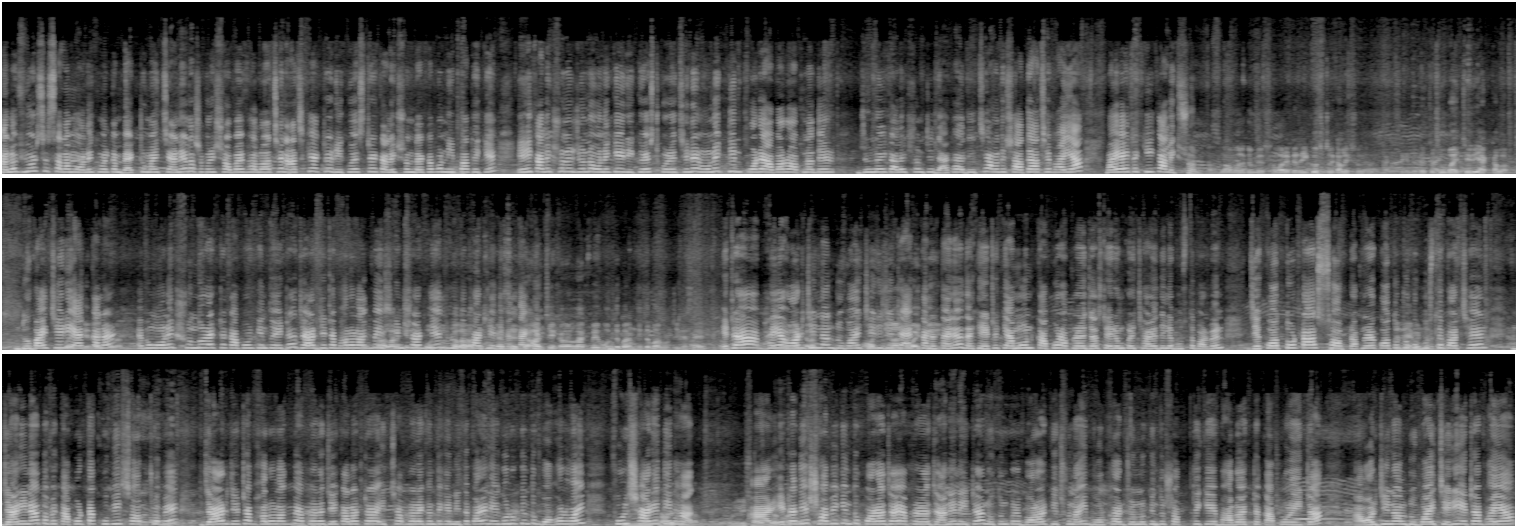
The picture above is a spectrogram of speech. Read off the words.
Hello viewers, আসসালামু আলাইকুম, welcome back to my channel. আশা করি সবাই ভালো আছেন। আজকে একটা রিকোয়েস্টের কালেকশন দেখাবো নিপা থেকে। এই কালেকশনের জন্য অনেকেই রিকোয়েস্ট করেছিলেন। অনেক দিন পরে আবারও আপনাদের জন্য এই কালেকশনটি দেখায় দিচ্ছি। আমাদের সাথে আছে ভাইয়া। ভাইয়া এটা কি কালেকশন? আসসালামু আলাইকুম সবার এটা রিকোয়েস্টের কালেকশন থাকছে কিন্তু এটা হচ্ছে দুবাই চেরি এক কালার। দুবাই চেরি এক কালার এবং অনেক সুন্দর একটা কাপড় কিন্তু এটা। যার যেটা ভালো লাগবে স্ক্রিনশট দিয়ে দ্রুত পাঠিয়ে দিবেন। দেখেন। যে কালার লাগবে বলতে পারেন দিতে পারব ঠিক আছে? এটা ভাইয়া অরিজিনাল দুবাই চেরি যেটা এক কালার তাই না? দেখেন এটা কেমন কাপড় আপনারা জাস্ট এরকম করে ছাড়ে দিলে বুঝতে পারবেন যে কতটা সফট আপনারা কতটুকু বুঝতে পারছেন? জানি না তবে কাপড়টা খুবই সফট হবে। যার যেটা ভালো লাগবে আপনারা যে কালারটা ইচ্ছা আপনারা এখান থেকে নিতে পারেন। এগুলোর কিন্তু বহর হয় ফুল সাড়ে তিন হাত। আর এটা দিয়ে সবই কিন্তু করা যায় আপনারা জানেন এটা। নতুন করে বলার কিছু নাই বোরখার জন্য কিন্তু সব থেকে ভালো একটা কাপড় এইটা। অরিজিনাল দুবাই চেরি এটা ভাইয়া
